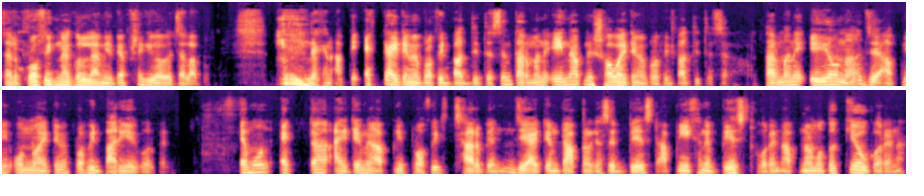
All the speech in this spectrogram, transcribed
তাহলে প্রফিট না করলে আমি ব্যবসা কীভাবে চালাবো? দেখেন আপনি একটা আইটেমে প্রফিট বাদ দিতেছেন, তার মানে এই না আপনি সব আইটেমে প্রফিট বাদ দিতেছেন। তার মানে এইও না যে আপনি অন্য আইটেমে প্রফিট বাড়িয়ে করবেন। এমন একটা আইটেমে আপনি প্রফিট ছাড়বেন যে আইটেমটা আপনার কাছে বেস্ট, আপনি এখানে বেস্ট করেন, আপনার মতো কেউ করে না।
